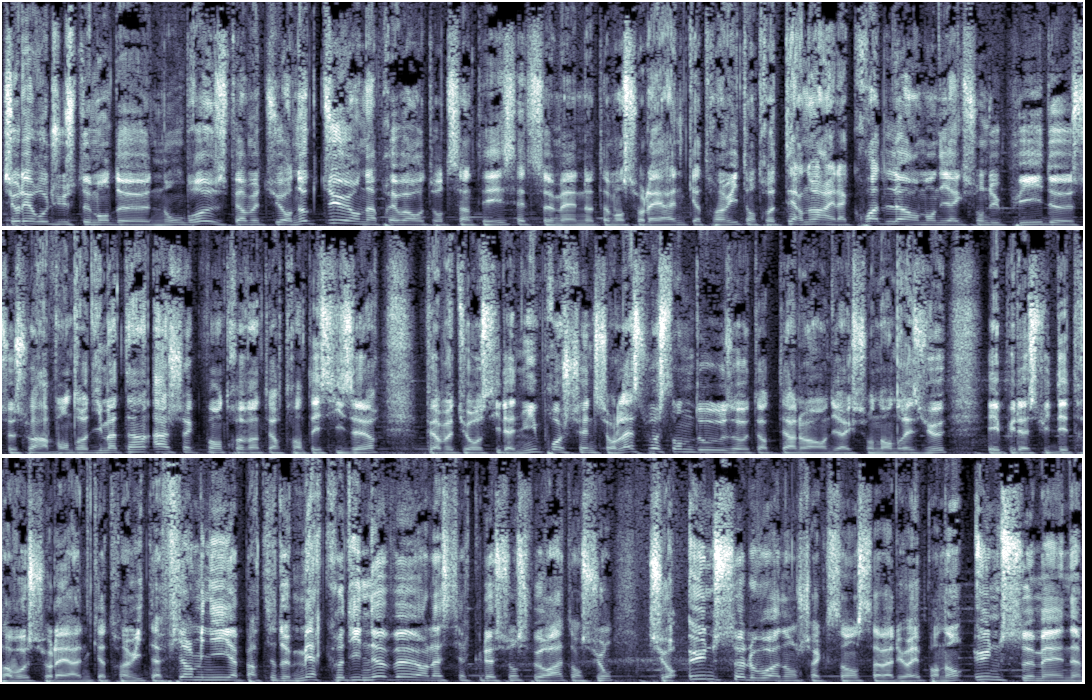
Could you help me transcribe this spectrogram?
Sur les routes, justement, de nombreuses fermetures nocturnes à prévoir autour de saint cette semaine, notamment sur la RN 88 entre Terre-Noire et la Croix-de-l'Orme en direction du Puy de ce soir à vendredi matin, à chaque fois entre 20h30 et 6h. Fermeture aussi la nuit prochaine sur la 72 à hauteur de Terre-Noire en direction d'Andrézieux. Et puis la suite des travaux sur la RN 88 à Firminy à partir de mercredi 9h. La circulation se fera, attention, sur une seule voie dans chaque sens. Ça va durer pendant une semaine.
